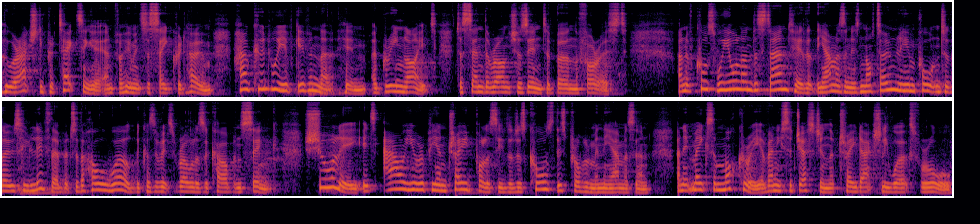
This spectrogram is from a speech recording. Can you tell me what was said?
who are actually protecting it and for whom it's a sacred home, how could we have given the, him a green light to send the ranchers in to burn the forest? And of course, we all understand here that the Amazon is not only important to those who live there, but to the whole world because of its role as a carbon sink. Surely it's our European trade policy that has caused this problem in the Amazon, and it makes a mockery of any suggestion that trade actually works for all.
